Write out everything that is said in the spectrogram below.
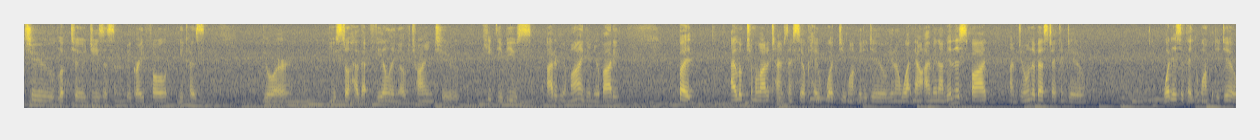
to look to Jesus and be grateful because you're you still have that feeling of trying to keep the abuse out of your mind and your body. But I look to him a lot of times and I say, okay, what do you want me to do? You know, what now? I mean, I'm in this spot. I'm doing the best I can do. What is it that you want me to do?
